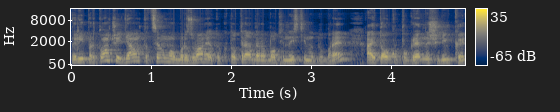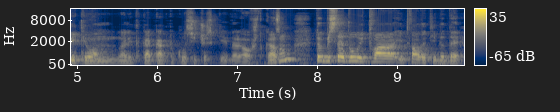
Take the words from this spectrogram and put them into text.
Нали, предполагам, че идеалната цел на образованието, като трябва да работи наистина добре, а и толкова погледнеш един карикулъм, нали, така както класически, нали, общо казвам, той би следвало и това, и това да ти даде.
